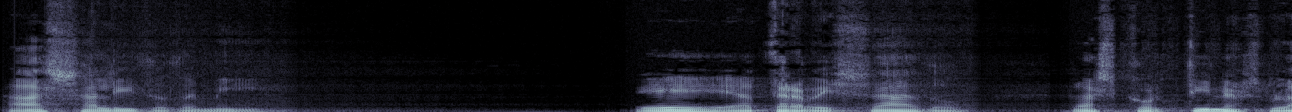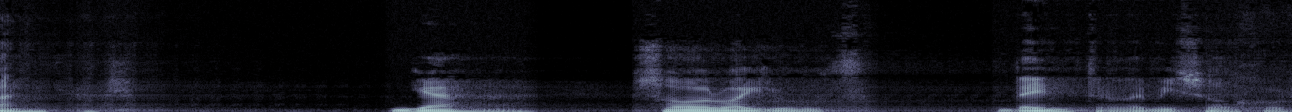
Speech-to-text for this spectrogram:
ha salido de mí. He atravesado las cortinas blancas. Ya solo hay luz dentro de mis ojos.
